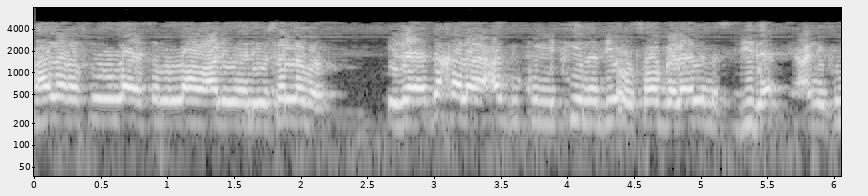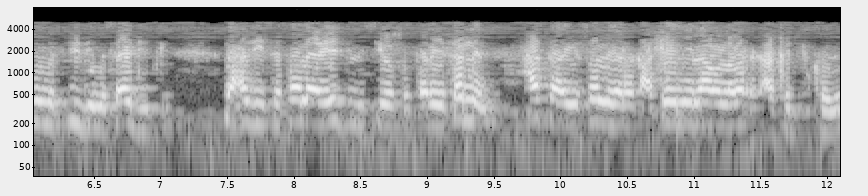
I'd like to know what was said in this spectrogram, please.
qaala rasuulu llahi sala allahu alayh ali wasalama idaa dakala axadukum midkiin haddii uu soo galo almasjida yani fi lmasjidi masaajidka dhexdiisa falaa yajlis yousa fariisanin xataa yusalii rakcatayn ilaa laba ragca ka tukado.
